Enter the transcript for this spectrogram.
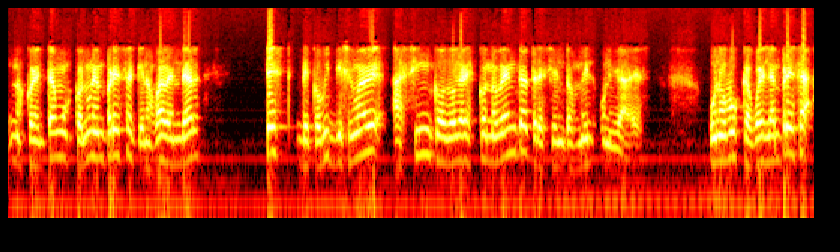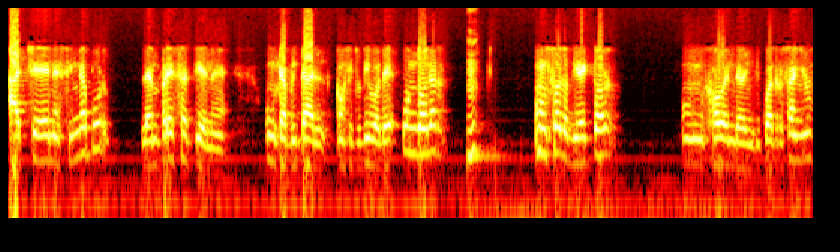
nos conectamos con una empresa que nos va a vender test de COVID-19 a 5 dólares con 90, 300 mil unidades. Uno busca cuál es la empresa, HN Singapur, la empresa tiene un capital constitutivo de un dólar, mm. un solo director, un joven de 24 años,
